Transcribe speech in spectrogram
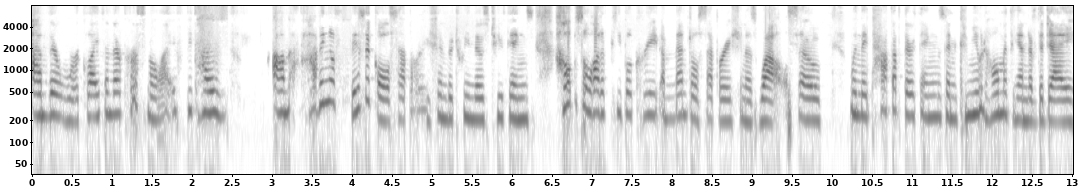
um, their work life and their personal life because um, having a physical separation between those two things helps a lot of people create a mental separation as well. So when they pack up their things and commute home at the end of the day,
